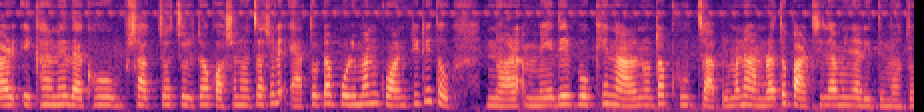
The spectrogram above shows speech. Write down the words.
আর এখানে দেখো শাক চচ্চড়িটাও কষানো হচ্ছে। আসলে এতটা পরিমাণ কোয়ান্টিটি তো মেয়েদের পক্ষে নাড়ানোটা খুব চাপের। মানে আমরা তো পারছিলামই না রীতিমতো।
